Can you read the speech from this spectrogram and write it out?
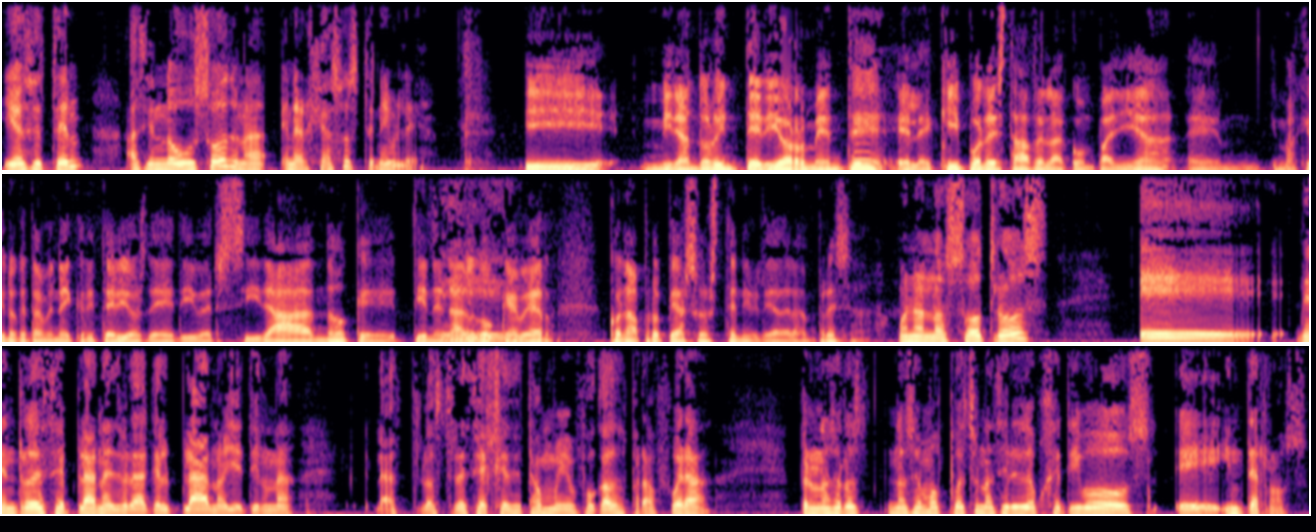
y ellos estén haciendo uso de una energía sostenible. Y mirándolo interiormente, el equipo, el staff de la compañía, eh, imagino que también hay criterios de diversidad, ¿no? Que tienen Sí. algo que ver con la propia sostenibilidad de la empresa. Bueno, nosotros, eh, dentro de ese plan, es verdad que el plan, oye, tiene una, las- los tres ejes están muy enfocados para afuera, pero nosotros nos hemos puesto una serie de objetivos eh, internos,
